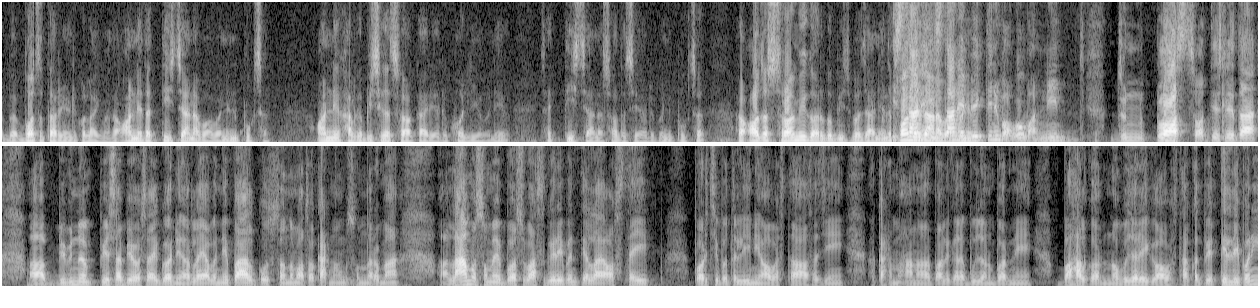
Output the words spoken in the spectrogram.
बचत ऋणको लागि भन्दा। अन्य त तिसजना भयो भने पनि पुग्छ। अन्य खालको विशेष सहकारीहरू खोलियो भने चाहिँ तिसजना सदस्यहरू पनि पुग्छ। र अझ श्रमिकहरूको बिचमा जाने पन्ध्रजना व्यक्ति नै भएको भन्ने जुन क्लस छ त्यसले त विभिन्न पेसा व्यवसाय गर्नेहरूलाई अब नेपालको सन्दर्भमा अथवा काठमाडौँको सन्दर्भमा लामो समय बसोबास गरे पनि त्यसलाई अस्थायी परिचयपत्र लिने अवस्था अथवा चाहिँ काठमाडौँ महानगरपालिकालाई बुझाउनु पर्ने बहाल गर्न नबुझाइरहेको अवस्था कतिपय त्यसले पनि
